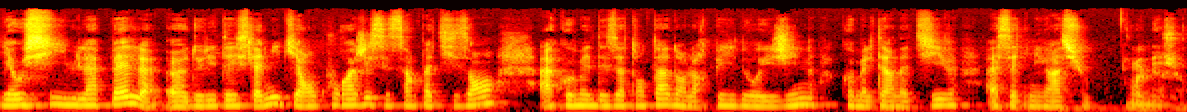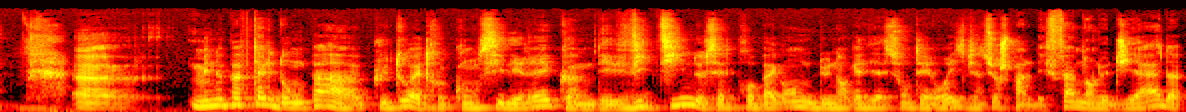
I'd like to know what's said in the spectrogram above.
Il y a aussi eu l'appel euh, de l'État islamique qui a encouragé ses sympathisants à commettre des attentats dans leur pays d'origine comme alternative à cette migration. Oui, bien sûr. Euh, mais ne peuvent-elles donc pas euh, plutôt être considérées comme des victimes de cette propagande d'une organisation terroriste? Bien sûr, je parle des femmes dans le djihad.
